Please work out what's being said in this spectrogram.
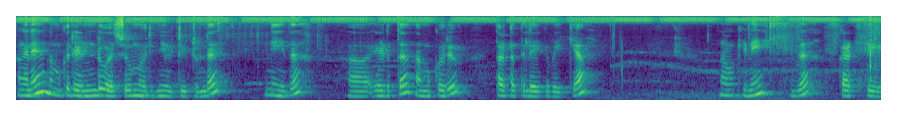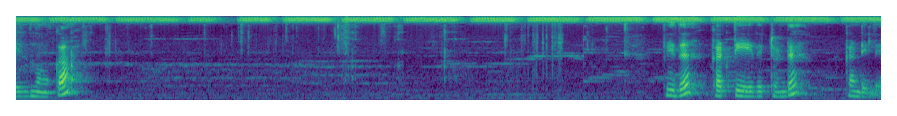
അങ്ങനെ നമുക്ക് രണ്ട് വശവും മൊരിഞ്ഞ് കിട്ടിയിട്ടുണ്ട്. ഇനി ഇത് എടുത്ത് നമുക്കൊരു തട്ടത്തിലേക്ക് വയ്ക്കാം നമുക്കിനി ഇത് കട്ട് ചെയ്ത് നോക്കാം. ഇത് കട്ട് ചെയ്തിട്ടുണ്ട്. കണ്ടില്ലേ?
